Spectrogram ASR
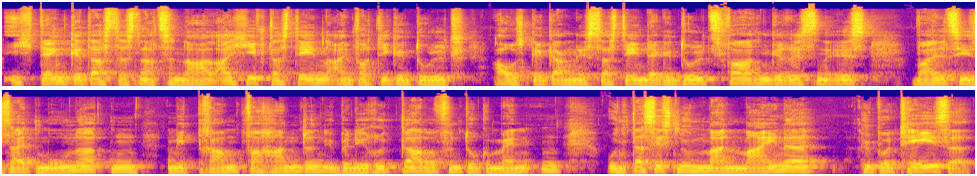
Ich denke, dass das Nationalarchiv, dass denen einfach die Geduld ausgegangen ist, dass denen der Geduldsfaden gerissen ist, weil sie seit Monaten mit Trump verhandeln über die Rückgabe von Dokumenten. Und das ist nun mal meine Hypothese,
